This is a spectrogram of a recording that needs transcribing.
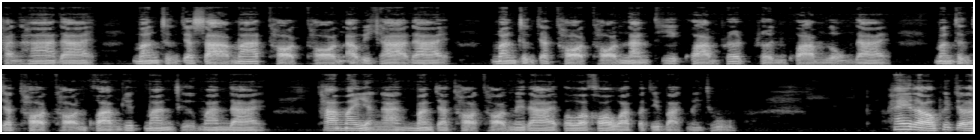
ขันห้าได้ มันถึงจะสามารถถอดถอนอวิชชาได้ มันถึงจะถอดถอนนันทิความเพลิดเพลินความหลงได้ มันถึงจะถอดถอนความยึดมั่นถือมั่นได้ ถ้าไม่อย่างนั้นมันจะถอดถอนไม่ได้ เพราะว่าข้อวัดปฏิบัติไม่ถูก ให้เราพิจาร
